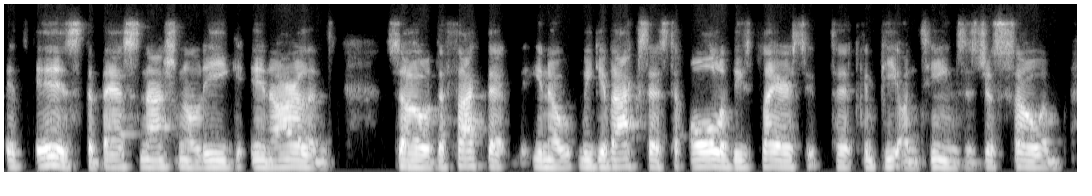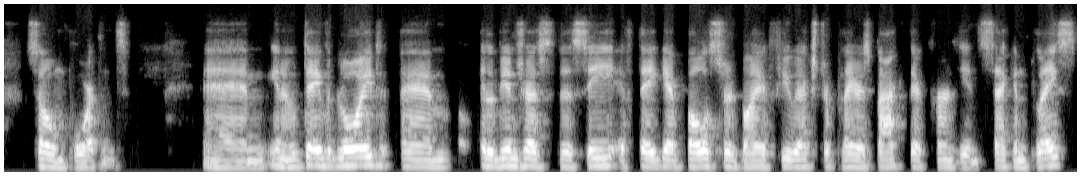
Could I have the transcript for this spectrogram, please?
it is the best national league in Ireland. So the fact that you know we give access to all of these players to, to compete on teams is just so so important. Um, you know, David Lloyd, um, it'll be interesting to see if they get bolstered by a few extra players back. They're currently in second place.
